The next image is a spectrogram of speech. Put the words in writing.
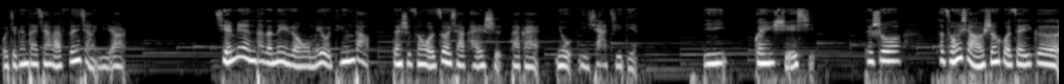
我就跟大家来分享一二。前面她的内容我没有听到。但是从我坐下开始，大概有以下几点：第一，关于学习，他说他从小生活在一个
